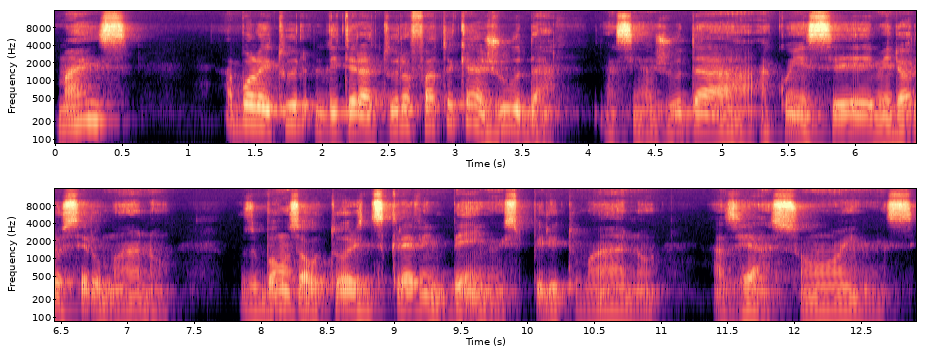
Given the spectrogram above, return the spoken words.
Mas a boa leitura, literatura, o fato é que ajuda, assim, ajuda a conhecer melhor o ser humano. Os bons autores descrevem bem o espírito humano, as reações,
